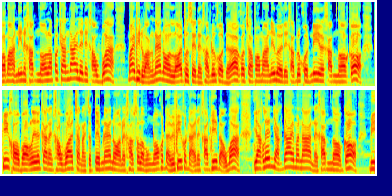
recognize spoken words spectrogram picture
ประมาณนี้นะครับเนาะรับประกันได้เลยนะครับว่าไม่ผิดหวังแน่นอน 100%นะครับทุกคนเนอะก็จะประมาณนี้เลยนะครับทุกคนนี่นะครับเนาะก็พี่ขอบอกเลยแล้วกันนะครับว่าจัดหนักจะเต็มแน่นอนนะครับสำหรับน้องคนไหนพี่ๆคนไหนนะครับที่แบบว่าอยากเล่นอยากได้มานานนะครับเนาะก็มี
